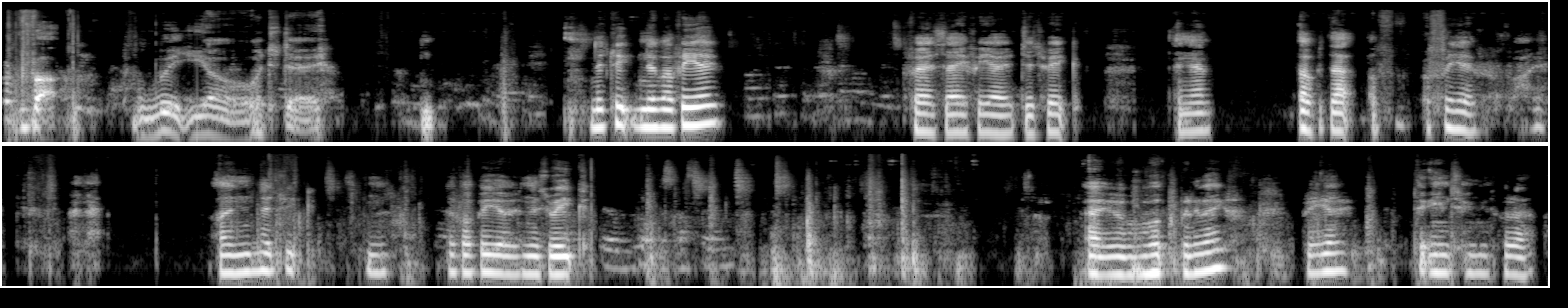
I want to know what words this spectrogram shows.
for video today. Next week, another video. Thursday video this week. And then after that, a, a video Friday. And, then, next week, mm, another video this week. I will look for the video. Take into for that.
